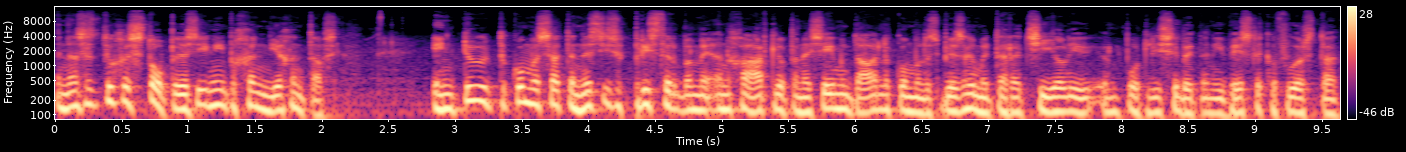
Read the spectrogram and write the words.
En dan is dit toe gestop. Dis hier in die begin 90s. En toe toe kom 'n satanistiese priester by my ingehardloop en hy sê hy moet dadelik kom. Hulle is besig met 'n ritueel in Port Elizabeth in die Westelike Voorstad.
